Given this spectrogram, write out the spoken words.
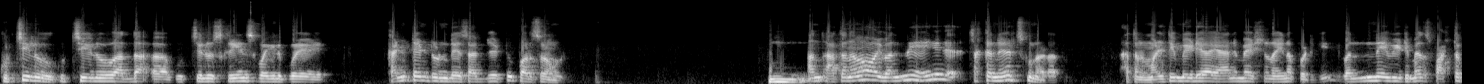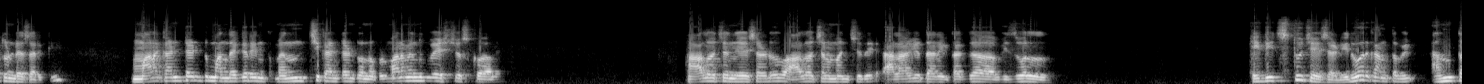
కుర్చీలు కుర్చీలు అద్ద కుర్చీలు స్క్రీన్స్ పగిలిపోయే కంటెంట్ ఉండే సబ్జెక్టు పరశురాముడు. అన్- అతను ఇవన్నీ చక్కగా నేర్చుకున్నాడు అతను. అతను మల్టీమీడియా యానిమేషన్ అయినప్పటికీ ఇవన్నీ వీటి మీద స్పష్టత ఉండేసరికి మన కంటెంట్ మన దగ్గర ఇంత మంచి కంటెంట్ ఉన్నప్పుడు మనం ఎందుకు వేస్ట్ చేసుకోవాలి? ఆలోచన చేశాడు ఆలోచన మంచిది. అలాగే దానికి తగ్గ విజువల్ ఇది ఇస్తూ చేశాడు. ఇదివరకు అంత అంత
